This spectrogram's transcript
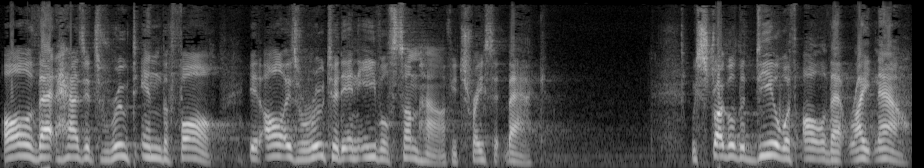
All of that has its root in the fall. It all is rooted in evil somehow, if you trace it back. We struggle to deal with all of that right now.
